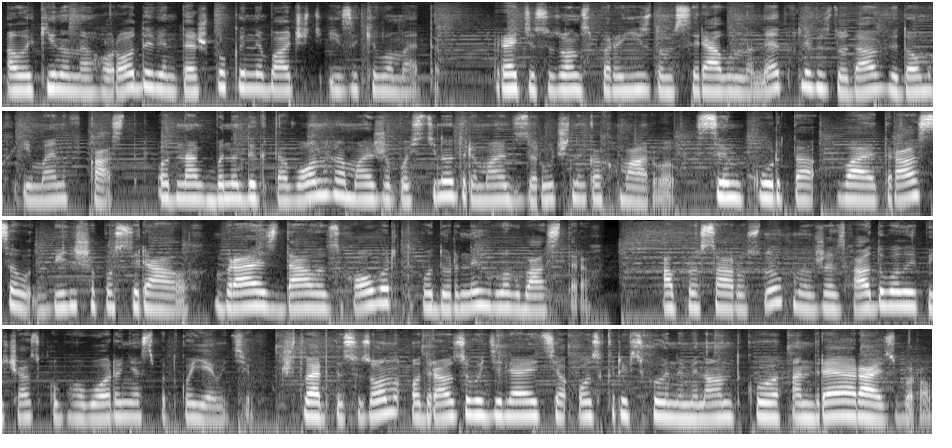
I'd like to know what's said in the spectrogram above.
але кінонагороди він теж поки не бачить і за кілометр. Третій сезон з переїздом серіалу на Netflix додав відомих імен в каст. Однак Бенедикта Вонга майже постійно тримають в заручниках Марвел. Син Курта Вайт Рассел більше по серіалах, Брайс Даллас Говард по дурних блокбастерах. А про Сару Снук ми вже згадували під час обговорення спадкоємців. Четвертий сезон одразу виділяється оскарівською номінанткою Андреа Райсборо,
